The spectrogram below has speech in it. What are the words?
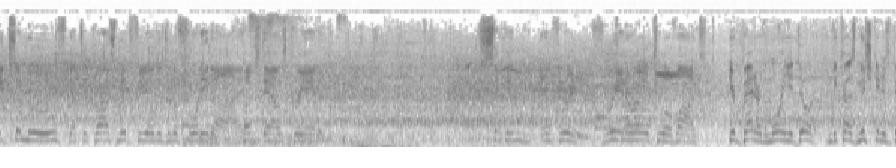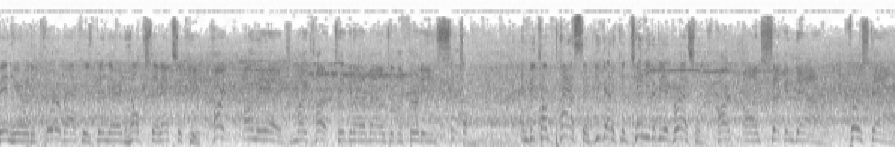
Makes a move, gets across midfield into the 49. Touchdowns created. Second and three. Three in a row to Avant. You're better the more you do it. And because Michigan has been here with a quarterback who's been there, it helps them execute. Hart on the edge. Mike Hart taken out of bounds at the 36. And become passive. You got to continue to be aggressive. Hart on second down. First down.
